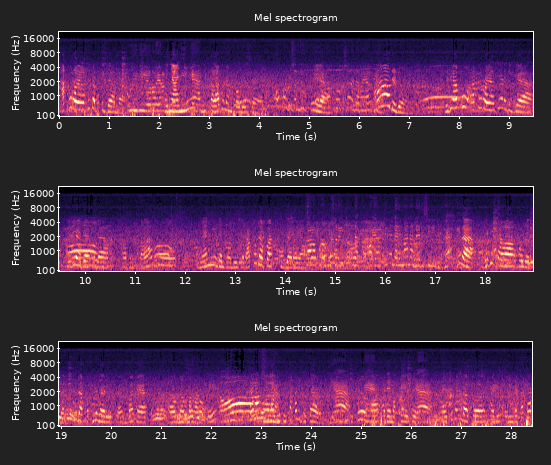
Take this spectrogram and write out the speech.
aku royalti dapat tiga mbak Wih, dia royalti penyanyi pencipta lagu dan produser Oh, produser juga. Iya. Emang Produser ada royalti. ada dong jadi aku aku royalti ada tiga jadi ada ada uh, pencipta lagu penyanyi dan produser aku dapat tiga royalti Kalau produser itu dapat royaltinya dari mana? Dari sini juga? enggak jadi kalau produser itu dapatnya dari uh, apa kayak uh, rumah-rumah karaoke Oh, kan langsung uh, ya? lagu kita kan diputar Ya, itu uh, ada yang pakai itu Ya. nah itu kan dapat adik mereka kan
